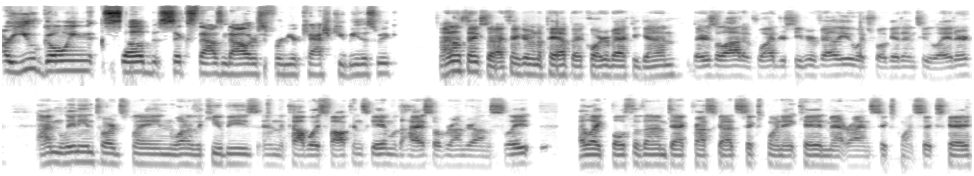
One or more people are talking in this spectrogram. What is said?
are you going sub $6,000 for your cash QB this week? I don't think so. I think I'm going to pay up at quarterback again. There's a lot of wide receiver value, which we'll get into later. I'm leaning towards playing one of the QBs in the Cowboys Falcons game with the highest over under on the slate. I like both of them. Dak Prescott 6.8K and Matt Ryan 6.6K.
